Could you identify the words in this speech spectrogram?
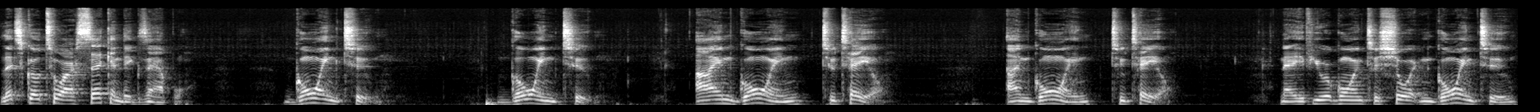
Let's go to our second example going to, going to. I'm going to tell. I'm going to tell. Now, if you were going to shorten going to,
